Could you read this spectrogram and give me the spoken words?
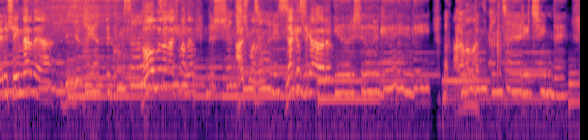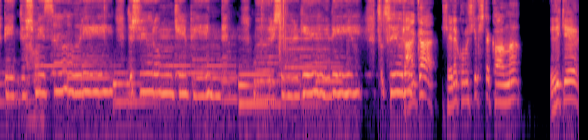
benim şeyim nerede ya? Zincir. Ne oldu lan açmadın? Açmadın. Yakın sigaraları. Bak Aramam kaldım kan ter içinde Bir düş misali Düşüyorum kirpiğinden Barışır gibi Tutuyorum Kanka şeyle konuştuk işte Kaan'la. Dedi ki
